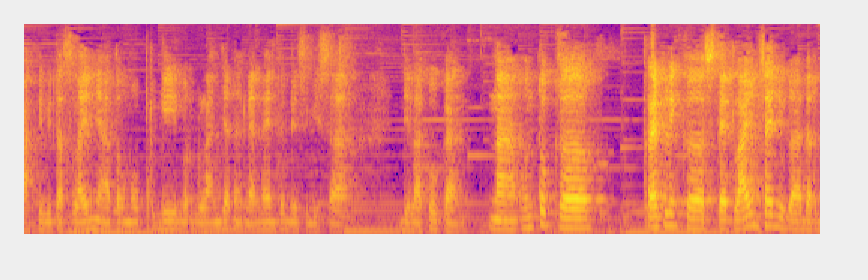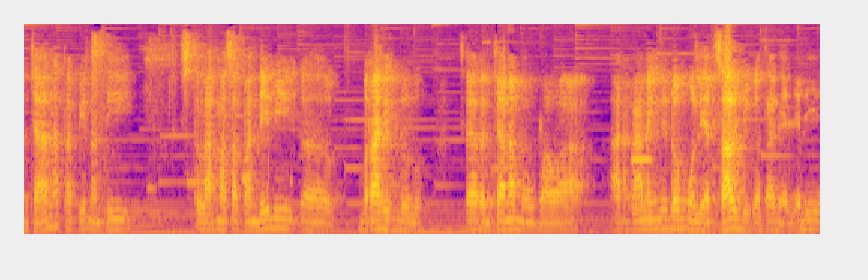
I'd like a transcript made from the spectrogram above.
aktivitas lainnya atau mau pergi berbelanja dan lain-lain itu bisa bisa dilakukan. Nah, untuk ke traveling ke state lain saya juga ada rencana tapi nanti setelah masa pandemi uh, berakhir dulu. Saya rencana mau bawa anak-anak ini dong mau lihat salju katanya. Jadi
